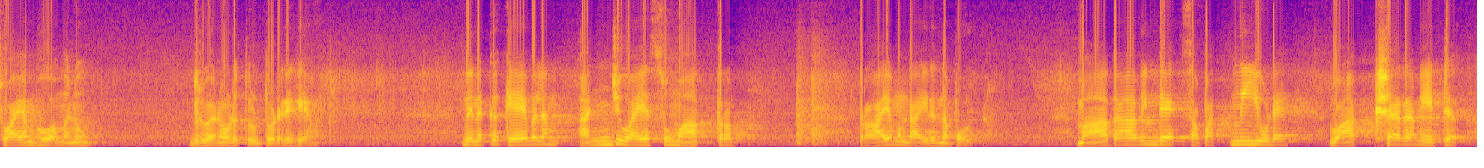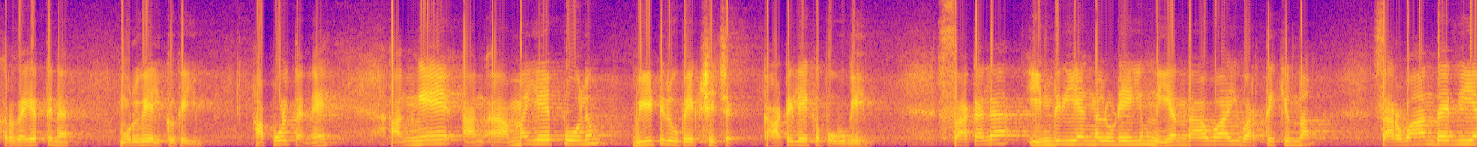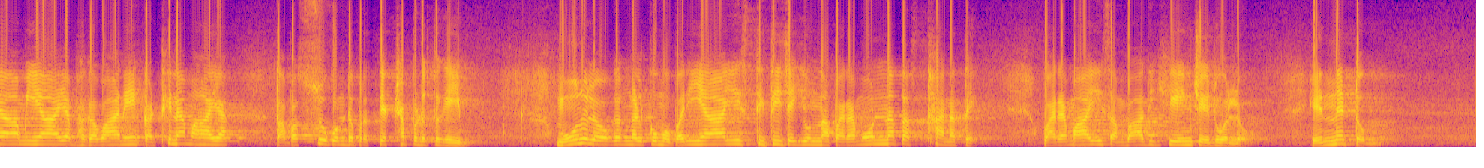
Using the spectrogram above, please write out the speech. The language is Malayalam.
സ്വയംഭുവ മനു ധ്രുവനോട് തുടരുകയാണ്. നിനക്ക് കേവലം അഞ്ച് വയസ്സു മാത്രം പ്രായമുണ്ടായിരുന്നപ്പോൾ മാതാവിന്റെ സപത്നിയുടെ വാക്ഷരമേറ്റ് ഹൃദയത്തിന് മുറിവേൽക്കുകയും അപ്പോൾ തന്നെ അങ്ങേ അമ്മയെപ്പോലും വീട്ടിൽ ഉപേക്ഷിച്ച് കാട്ടിലേക്ക് പോവുകയും സകല ഇന്ദ്രിയങ്ങളുടെയും നിയന്താവായി വർത്തിക്കുന്ന സർവാന്തര്യാമിയായ ഭഗവാനെ കഠിനമായ തപസ്സുകൊണ്ട് പ്രത്യക്ഷപ്പെടുത്തുകയും മൂന്ന് ലോകങ്ങൾക്കും ഉപരിയായി സ്ഥിതി ചെയ്യുന്ന പരമോന്നത സ്ഥാനത്തെ വരമായി സമ്പാദിക്കുകയും ചെയ്തുവല്ലോ. എന്നിട്ടും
